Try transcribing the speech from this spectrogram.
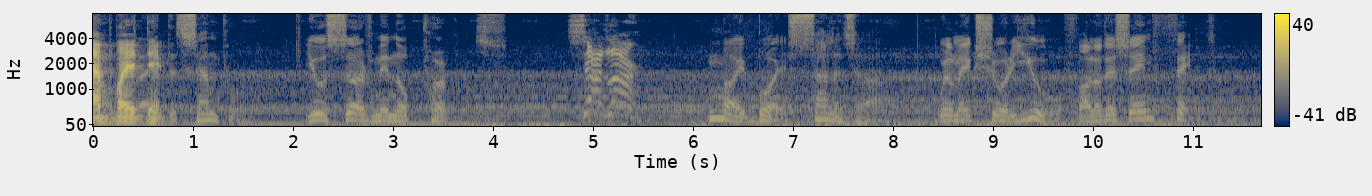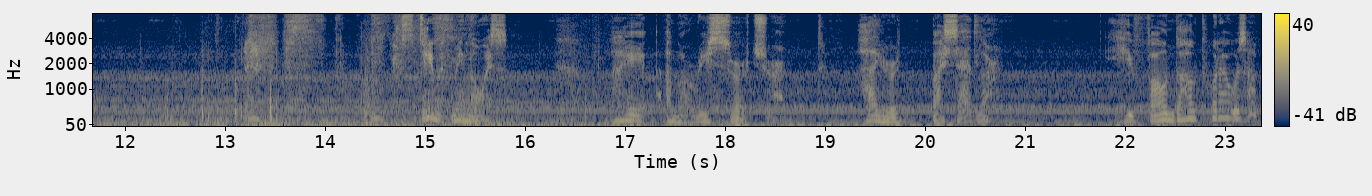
Stabbed by a dick. The sample. You serve me no purpose. Sadler! My boy Salazar will make sure you follow the same fate. Stay with me, Luis. I am a researcher, hired by Sadler. He found out what I was up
